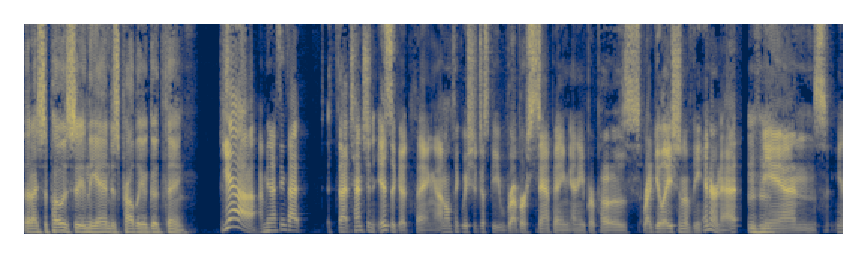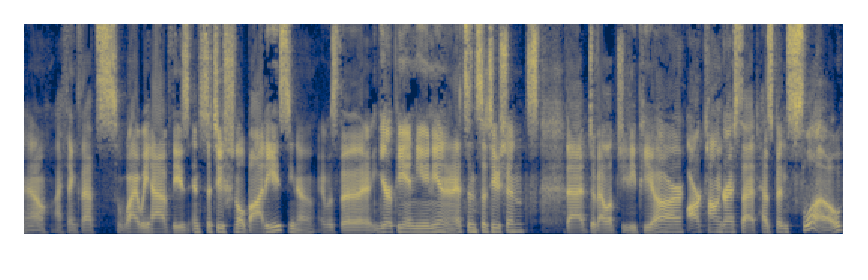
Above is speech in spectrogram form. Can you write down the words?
that I suppose in the end is probably a good thing. Yeah. I mean, I think that that tension is a good thing. I don't think we should just be rubber stamping any proposed regulation of the internet. Mm-hmm. And, you know, I think that's why we have these institutional bodies. You know, it was the European Union and its institutions that developed GDPR, our Congress that has been slow,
